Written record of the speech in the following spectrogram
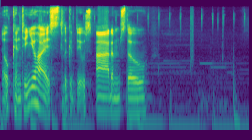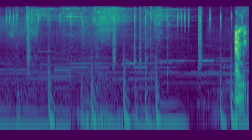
No, continue heist. Look at those items though. And we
